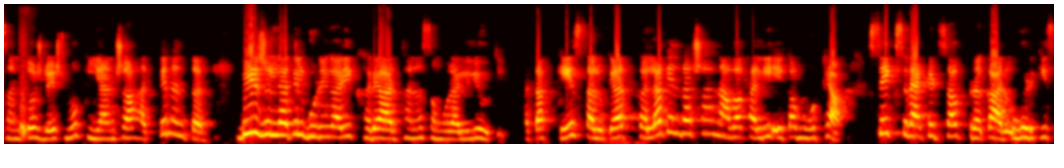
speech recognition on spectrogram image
संतोष देशमुख यांच्या हत्येनंतर बीड जिल्ह्यातील गुन्हेगारी खऱ्या अर्थानं समोर आलेली होती. आता केस तालुक्यात कला केंद्राच्या नावाखाली एका मोठ्या सेक्स रॅकेटचा प्रकार उघडकीस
